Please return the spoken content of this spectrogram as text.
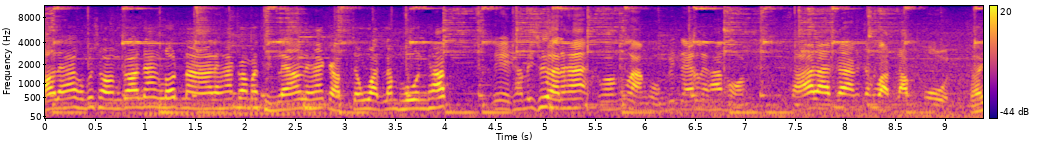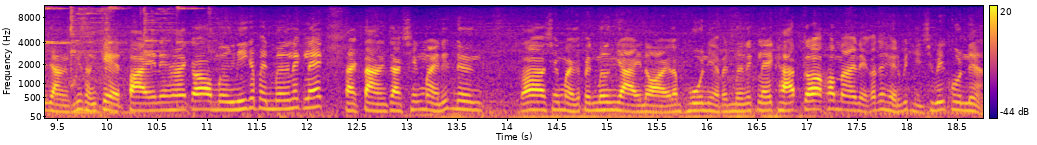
าแล้วครับคุณผู้ชมก็นั่งรถมานะฮะก็มาถึงแล้วนะฮะกับจังหวัดลำพูนครับนี่ถ้าไม่เชื่อนะฮะมองข้างหลังผมพี่แจ๊คเลยครับผมสารากลางจังหวัดลำพูนแล้วอย่างที่สังเกตไปนะฮะก็เมืองนี้ก็เป็นเมืองเล็ก ๆ แตกต่างจากเชียงใหม่นิดนึง ก็เชียงใหม่จะเป็นเมืองใหญ่หน่อยลำพูนเนี่ยเป็นเมืองเล็กๆครับก็เข้ามาเนี่ยก็จะเห็นวิถีชีวิตคนเนี่ย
